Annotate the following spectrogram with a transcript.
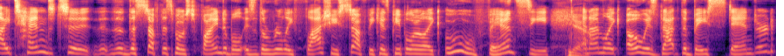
I tend to the, the stuff that's most findable is the really flashy stuff because people are like, "Ooh, fancy," yeah. and I'm like, "Oh, is that the base standard?"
